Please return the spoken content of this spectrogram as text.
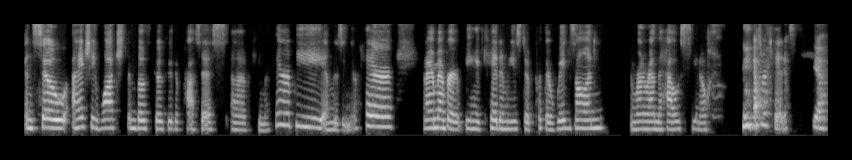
and so I actually watched them both go through the process of chemotherapy and losing their hair. And I remember being a kid and we used to put their wigs on and run around the house, you know, yeah. these were kids. Yeah.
